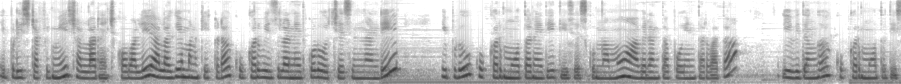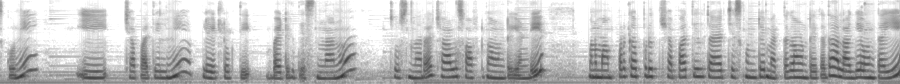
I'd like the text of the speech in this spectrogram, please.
ఇప్పుడు ఈ స్టఫింగ్ని చల్లారించుకోవాలి. అలాగే మనకి ఇక్కడ కుక్కర్ విజిల్ అనేది కూడా వచ్చేసిందండి. ఇప్పుడు కుక్కర్ మూత అనేది తీసేసుకుందాము. ఆవిరంతా పోయిన తర్వాత ఈ విధంగా కుక్కర్ మూత తీసుకొని ఈ చపాతీలని ప్లేట్లోకి తీ బయటకు తీస్తున్నాను. చూస్తున్నారా? చాలా సాఫ్ట్గా ఉంటాయండి. మనం అప్పటికప్పుడు చపాతీలు తయారు చేసుకుంటే మెత్తగా ఉంటాయి కదా అలాగే ఉంటాయి.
